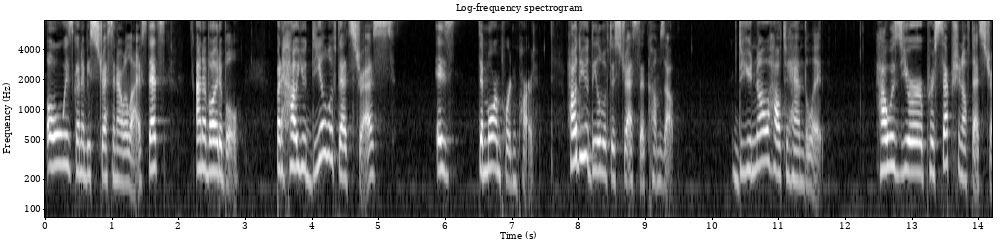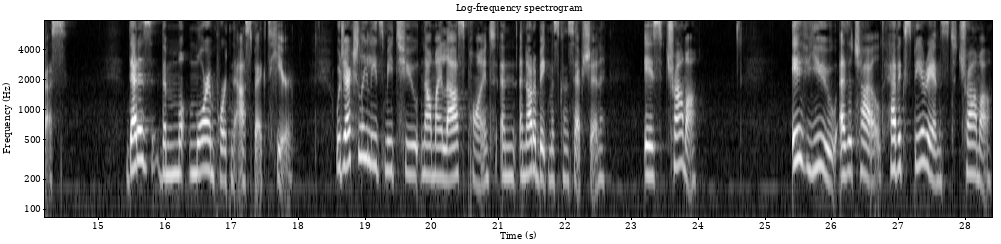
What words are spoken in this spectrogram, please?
always going to be stress in our lives. That's unavoidable. But how you deal with that stress is the more important part. How do you deal with the stress that comes up? Do you know how to handle it? How is your perception of that stress? That is the mo- more important aspect here, which actually leads me to now my last point and another big misconception is trauma. If you, as a child, have experienced trauma,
